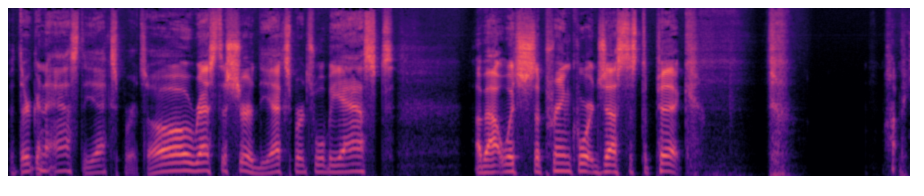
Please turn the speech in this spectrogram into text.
But they're going to ask the experts. Oh, rest assured, the experts will be asked about which Supreme Court justice to pick. I mean,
